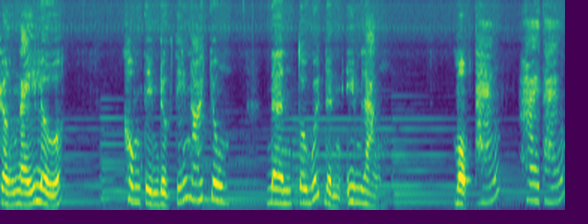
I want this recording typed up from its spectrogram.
trận nảy lửa không tìm được tiếng nói chung, nên tôi quyết định im lặng. Một tháng, hai tháng,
